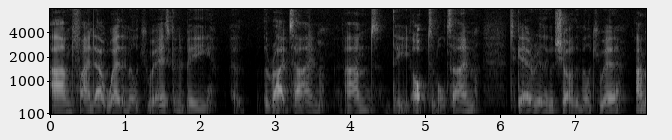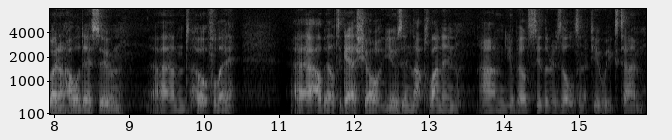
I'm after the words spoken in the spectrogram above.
and find out where the Milky Way is going to be at the right time and the optimal time to get a really good shot of the Milky Way. I'm going on holiday soon and hopefully uh, I'll be able to get a shot using that planning and you'll be able to see the results in a few weeks time.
